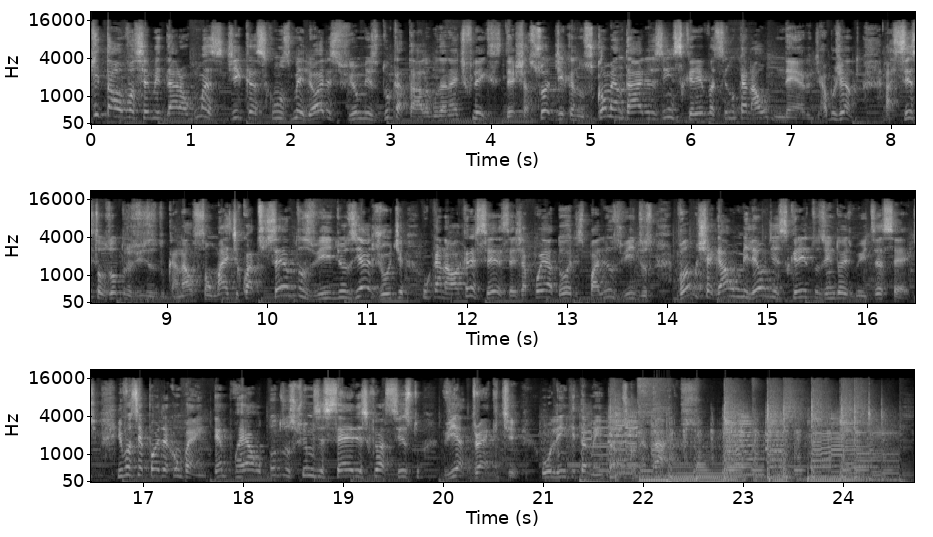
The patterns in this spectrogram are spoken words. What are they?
Que tal você me dar algumas dicas com os melhores filmes do catálogo da Netflix? Deixa a sua dica nos comentários e inscreva-se no canal Nerd Rabugento. Assista os outros vídeos do canal, são mais de 400 vídeos e ajude o canal a crescer. Seja apoiador, espalhe os vídeos. Vamos chegar a um milhão de inscritos em 2017. E você pode acompanhar em tempo real todos os filmes e séries que eu assisto via Tract. O link também está nos comentários.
